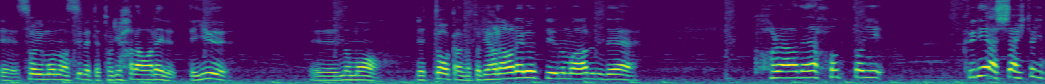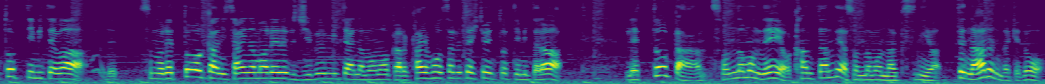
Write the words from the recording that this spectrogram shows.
えー、そういうものは全て取り払われるっていう、のも劣等感が取り払われるっていうのもあるんでこれはね本当にクリアした人にとってみてはその劣等感に苛まれる自分みたいなものから解放された人にとってみたら劣等感そんなもんねえよ。簡単だよそんなもんなくすには。ってなるんだけど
